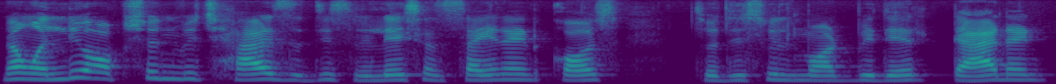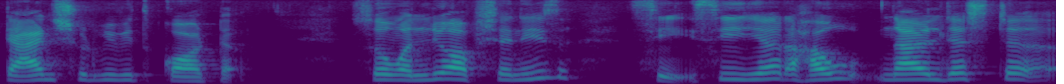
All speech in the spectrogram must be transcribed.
Now, only option which has this relation sine and cos, so this will not be there. Tan and tan should be with cot. So, only option is C. See here how now I will just uh,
